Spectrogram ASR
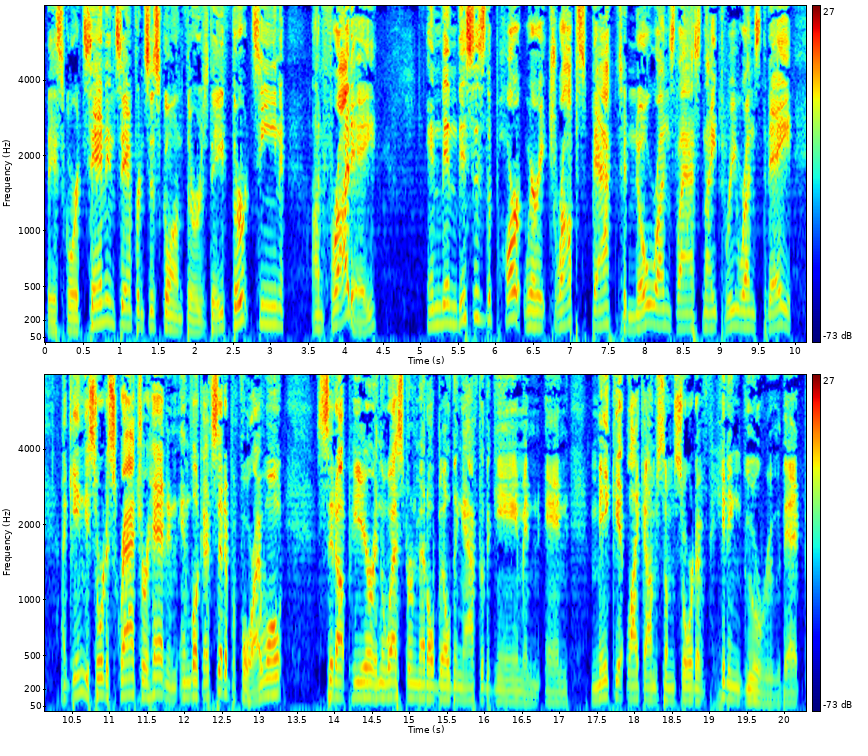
they scored 10 in San Francisco on Thursday, 13 on Friday. And then this is the part where it drops back to no runs last night, three runs today. Again, you sort of scratch your head. And, and look, I've said it before. I won't sit up here in the Western Metal Building after the game and, and make it like I'm some sort of hitting guru that –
